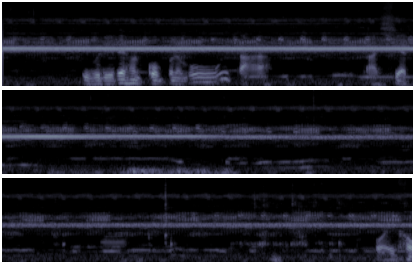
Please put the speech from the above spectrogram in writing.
ๆอีบุดีได้ฮอนกบปะนะโอ้ยตา ตาเฉียด ปล่อย เขา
